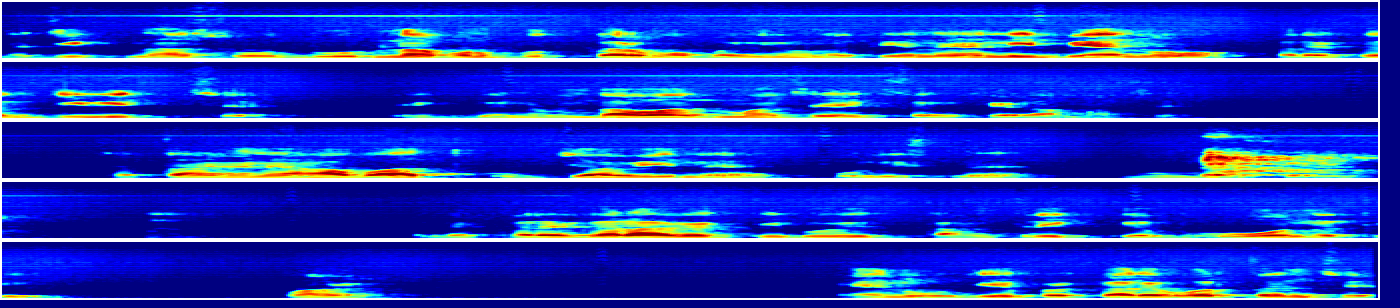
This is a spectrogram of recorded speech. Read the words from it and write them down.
નજીકના શું દૂરના પણ ભૂતકાળમાં બન્યો નથી અને એની બહેનો ખરેખર જીવિત છે. એક બેન અમદાવાદમાં છે, એક સંખેડામાં છે. છતાં એણે આ વાત ઉપજાવીને પોલીસને ગુમરાહ કરી. એટલે ખરેખર આ વ્યક્તિ કોઈ તાંત્રિક કે ભૂવો નથી, પણ એનું જે પ્રકારે વર્તન છે,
